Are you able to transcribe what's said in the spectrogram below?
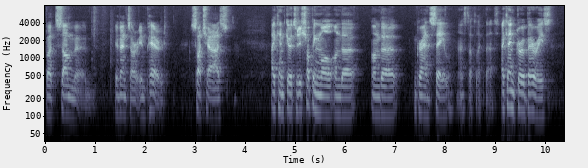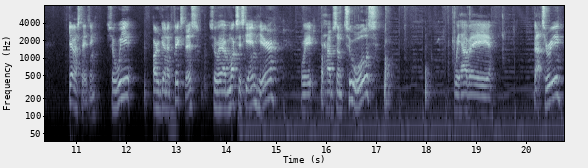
but some uh, events are impaired, such as I can't go to the shopping mall on the on the grand sale and stuff like that. I can't grow berries. devastating. So we are gonna fix this. So we have Max's game here. We have some tools. We have a battery,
